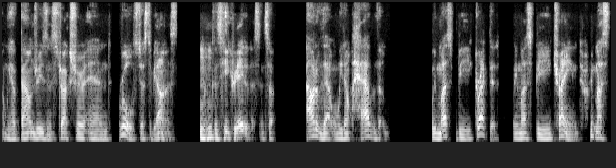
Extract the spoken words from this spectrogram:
we have boundaries and structure and rules, just to be honest, because mm-hmm. He created us. And so, out of that, when we don't have them, we must be corrected. We must be trained. We must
